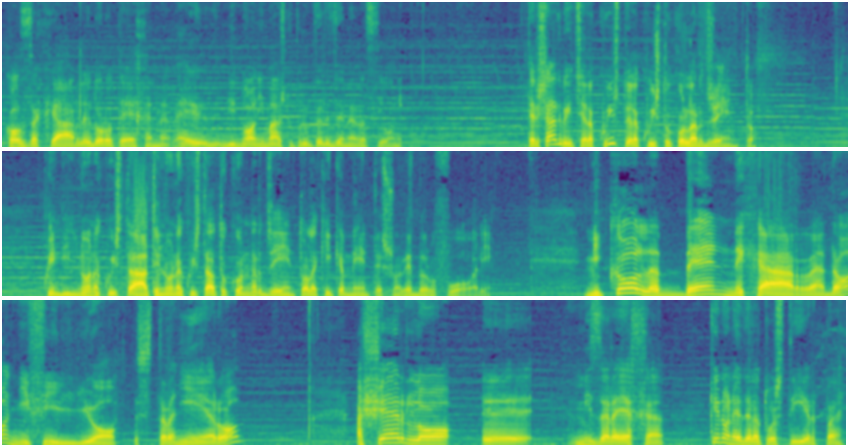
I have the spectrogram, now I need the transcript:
col zakkar, le dorotechem, eh, di ogni maschio per tutte le generazioni. Interessante perché c'è l'acquisto e l'acquisto con l'argento. Quindi il non acquistato e il non acquistato con argento lachicamente sarebbero fuori. Mikol ben Nechar, da ogni figlio straniero, Ascerlo eh, Misarecha, che non è della tua stirpe,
